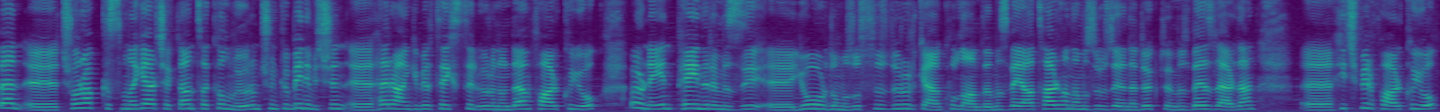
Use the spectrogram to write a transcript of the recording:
ben e, çorap kısmına gerçekten takılmıyorum. Çünkü benim için e, herhangi bir tekstil ürününden farkı yok. Örneğin peynirimizi, e, yoğurdumuzu süzdürürken kullandığımız veya tarhanamızı üzerine döktüğümüz bezlerden e, hiçbir farkı yok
